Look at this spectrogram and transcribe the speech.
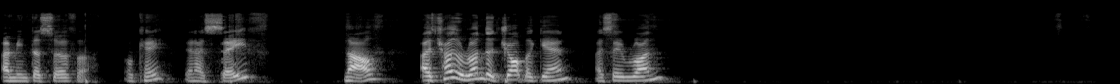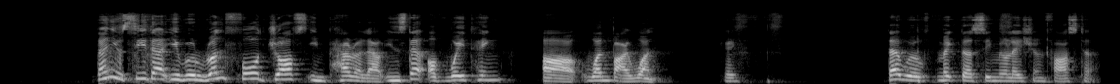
I mean the server Okay, then I save. Now, I try to run the job again. I say run. Then you see that it will run four jobs in parallel instead of waiting uh, one by one. Okay, that will make the simulation faster.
